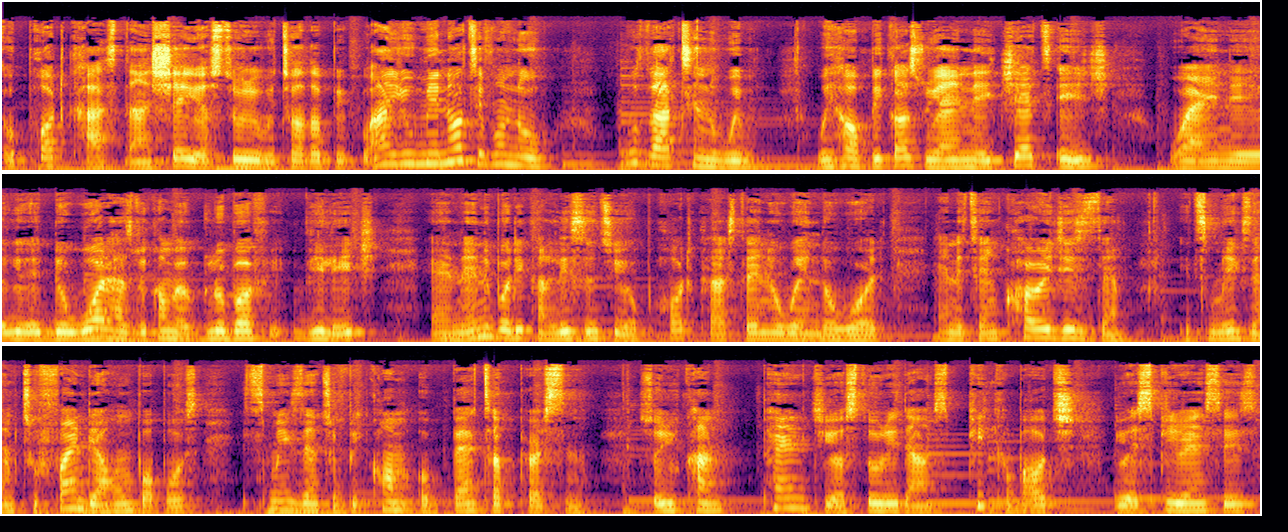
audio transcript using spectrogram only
a podcast and share your story with other people, and you may not even know who that thing will, will help because we are in a jet age. We're in a, the world has become a global village, and anybody can listen to your podcast anywhere in the world, and it encourages them. It makes them to find their own purpose. It makes them to become a better person. So you can paint your story down, speak about your experiences,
